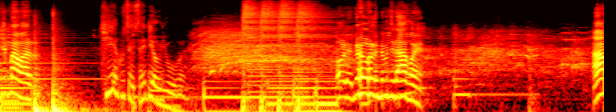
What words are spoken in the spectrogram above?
คิดมากว่าเชี่ยกูใส่ไซส์เดียวอยู่อะโอ้เลยเด้อโอ้เลยนึกมันจะด่าข่อยเอา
